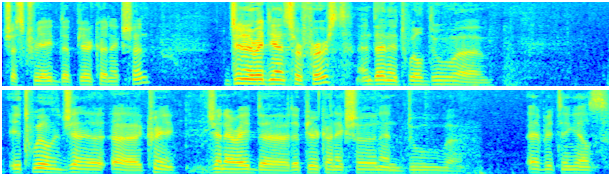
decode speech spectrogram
just create the peer connection, generate the answer first, and then it will do. Uh, it will uh, create, generate the, the peer connection and do uh, everything else.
